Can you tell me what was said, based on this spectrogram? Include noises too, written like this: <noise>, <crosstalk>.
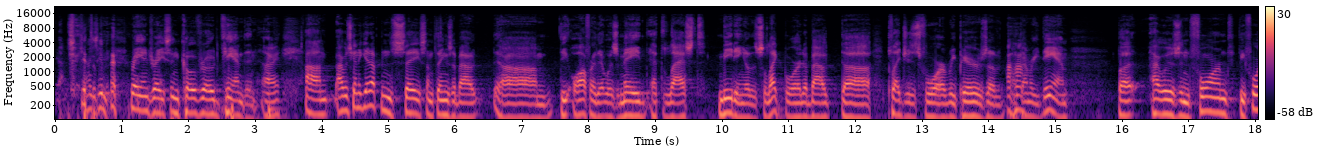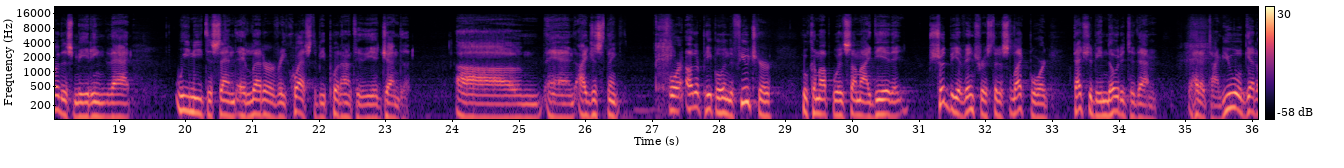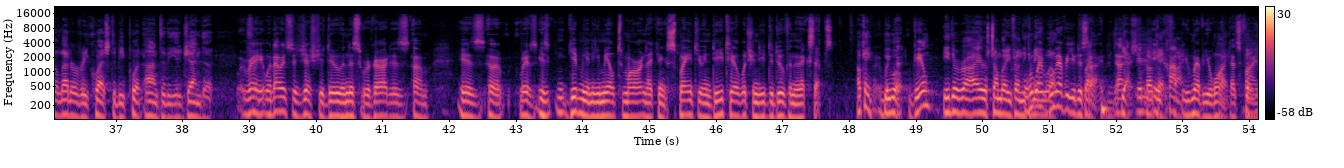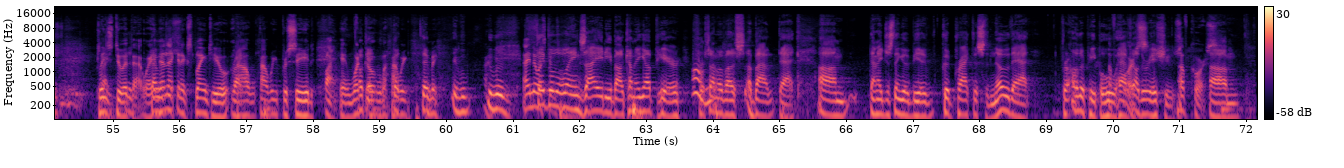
Yeah. <laughs> Excuse me. Ray Andresen, Cove Road, Camden, all right? Um, I was going to get up and say some things about um, the offer that was made at the last meeting of the Select Board about uh, pledges for repairs of Montgomery Dam, but I was informed before this meeting that we need to send a letter of request to be put onto the agenda. Um, And I just think for other people in the future who come up with some idea that should be of interest to the select board, that should be noted to them ahead of time. You will get a letter of request to be put onto the agenda. Ray, what I would suggest you do in this regard is, um, is, uh, is is give me an email tomorrow, and I can explain to you in detail what you need to do for the next steps. Okay, we will. Deal? Either I or somebody from the committee will. Whomever you decide. Right. Yes, In- in okay, copy fine. Whomever you want, Right. that's fine. Please do it that way. That And then I just- can explain to you Right. how, how we proceed. Fine. And what, Okay, the- how we. but that- It would it would I know it's save a little anxiety about coming up here Oh, for some of us about that. Um, Then I just think it would be a good practice to know that for other people who Of have course. other issues. Of course.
